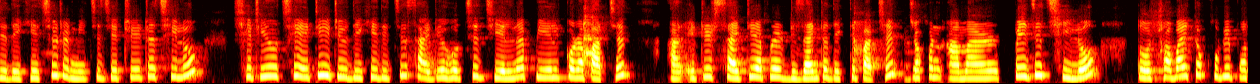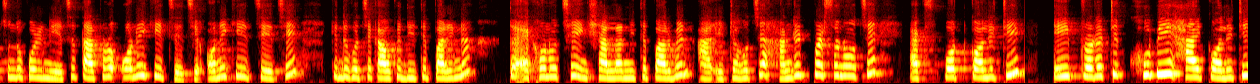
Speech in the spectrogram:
যে দেখিয়েছি, ওটার নিচে যে ট্রেটা ছিল, সেটি হচ্ছে এটি, এটিও দেখিয়ে দিচ্ছে। সাইডে হচ্ছে জেল না পিএল করা পাচ্ছেন, আর এটির সাইডে আপনার ডিজাইনটা দেখতে পাচ্ছেন। যখন আমার পেজে ছিল, তো সবাই তো খুবই পছন্দ করে নিয়েছে তারপর অনেকেই চেয়েছে অনেকেই চেয়েছে, কিন্তু হচ্ছে কাউকে দিতে পারি না। তো এখন হচ্ছে ইনশাল্লাহ নিতে পারবেন। আর এটা হচ্ছে হান্ড্রেড পার্সেন্ট হচ্ছে এক্সপোর্ট কোয়ালিটি এই প্রোডাক্টটি খুবই হাই কোয়ালিটি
